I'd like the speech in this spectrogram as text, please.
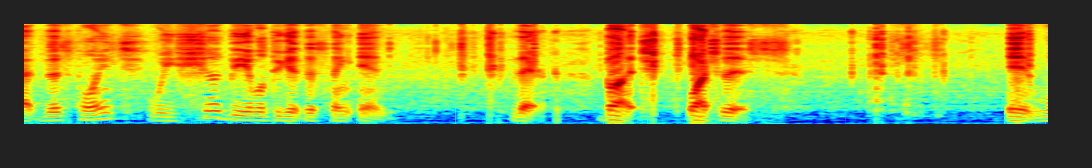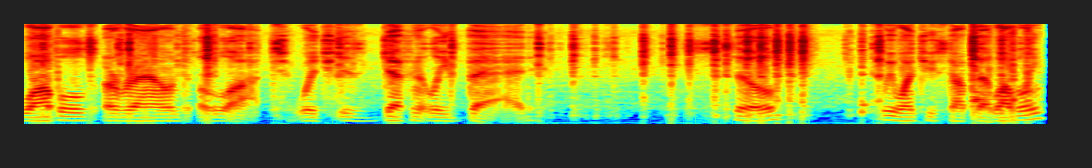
at this point, we should be able to get this thing in. There. But, watch this. It wobbles around a lot, which is definitely bad. So, we want to stop that wobbling.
